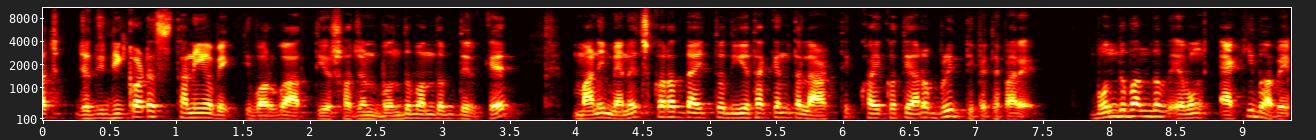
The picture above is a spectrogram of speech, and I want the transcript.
আজ যদি নিকট স্থানীয় ব্যক্তিবর্গ, আত্মীয় স্বজন, বন্ধুবান্ধবদেরকে মানি ম্যানেজ করার দায়িত্ব দিয়ে থাকেন, তাহলে আর্থিক ক্ষয়ক্ষতি আরও বৃদ্ধি পেতে পারে। বন্ধুবান্ধব এবং একইভাবে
